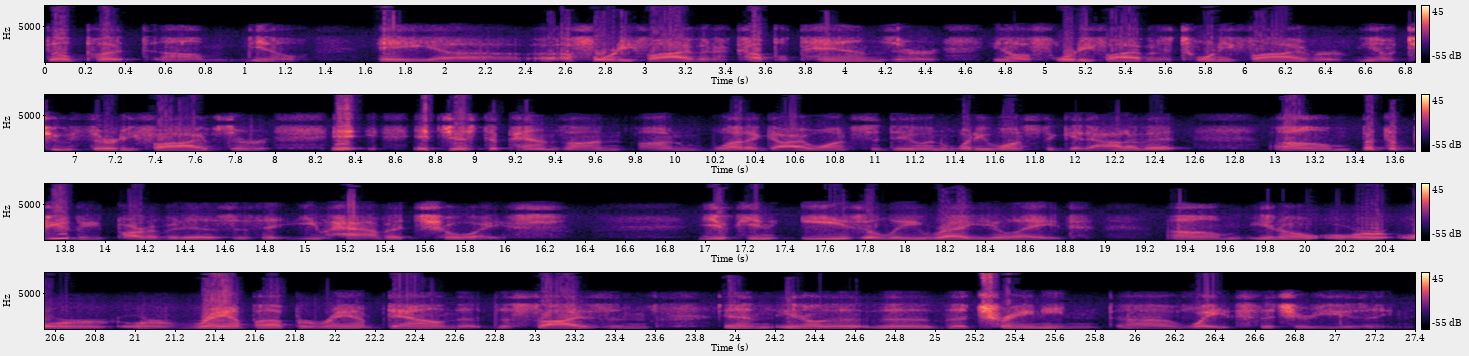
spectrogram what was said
they'll put um, you know a uh, a 45 and a couple tens or you know a 45 and a 25 or you know two 35s or it it just depends on on what a guy wants to do and what he wants to get out of it. Um but the beauty part of it is is that you have a choice. You can easily regulate um, you know, or or or ramp up or ramp down the the size and and you know the the, the training uh, weights that you're using.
